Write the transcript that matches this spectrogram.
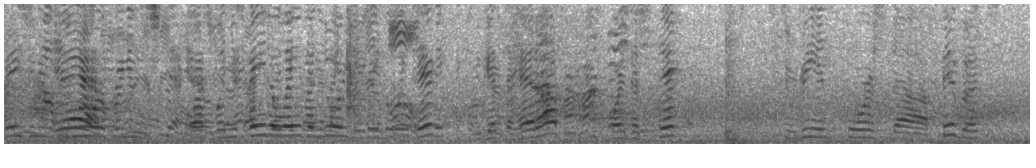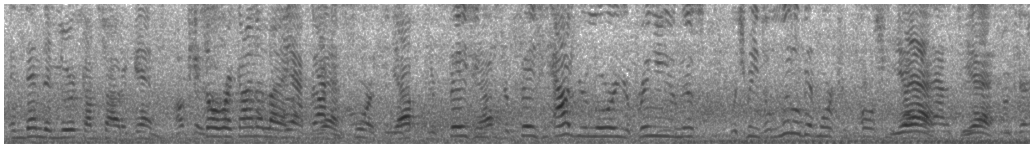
we're phasing out the Yes. lure, bringing the stick. Yes, when you fade away the lure, you take the stick, you get the head up, Uh-huh. or the stick to reinforce the pivots, and then the lure comes out again. Okay, So we're kind of like yeah, back and forth. And Yep. you're, you're phasing, Yep. you're phasing out your lure. You're bringing in this, which means a little bit more compulsion. Yes, attitude. yes. Okay.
